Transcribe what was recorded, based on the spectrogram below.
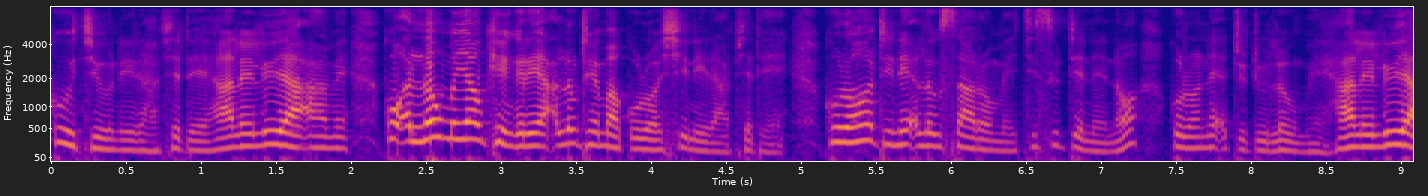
ကိုဂျူနေတာဖြစ်တယ်ဟာလေလုယာအာမင်ကိုအလုံးမရောက်ခင်ကလေးကအလုတ်ထဲမှာကိုတော့ရှိနေတာဖြစ်တယ်ကိုတော့ဒီနေ့အလုတ်စတော့မယ်ယေရှုတင်တယ်နော်ကိုတော့နဲ့အတူတူလုပ်မယ်ဟာလေလုယာ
